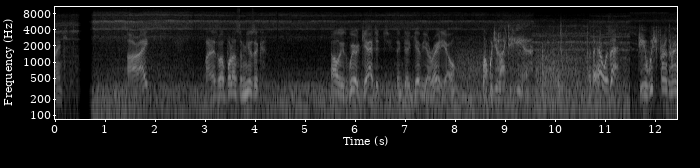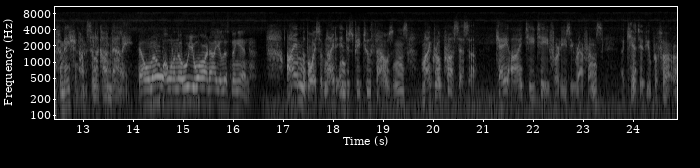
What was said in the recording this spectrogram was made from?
Thank you. All right. Might as well put on some music. All these weird gadgets, you think they'd give you a radio. What would you like to hear? What the hell was that? Do you wish further information on Silicon Valley? Hell no, I want to know who you are and how you're listening in. I am the voice of Night Industry 2000's microprocessor, KITT for easy reference, a kit if you prefer.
